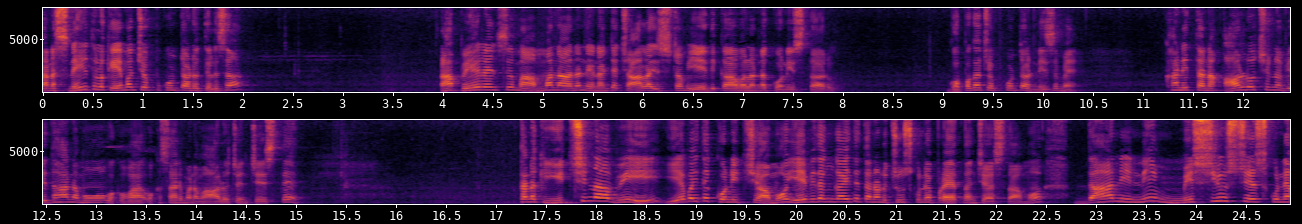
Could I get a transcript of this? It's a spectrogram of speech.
తన స్నేహితులకు ఏమని చెప్పుకుంటాడో తెలుసా? నా పేరెంట్స్ మా అమ్మ నాన్న నేనంటే చాలా ఇష్టం ఏది కావాలన్నా కొనిస్తారు. గొప్పగా చెప్పుకుంటాడు నిజమే. కానీ తన ఆలోచన విధానము ఒక ఒకసారి మనం ఆలోచన చేస్తే తనకు ఇచ్చినవి ఏవైతే కొనిచ్చామో ఏ విధంగా అయితే తనను చూసుకునే ప్రయత్నం చేస్తామో దానిని మిస్యూజ్ చేసుకునే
